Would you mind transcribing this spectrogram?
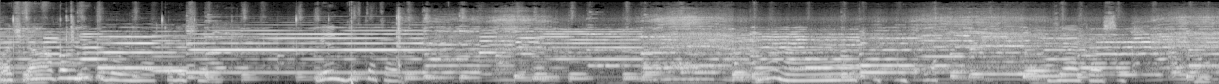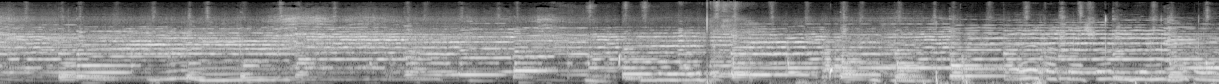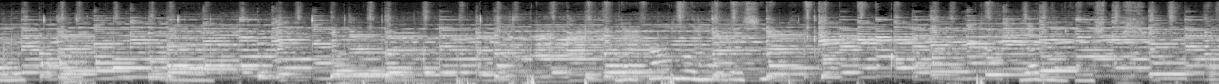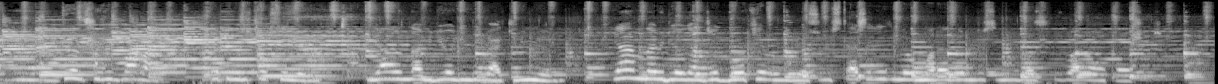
Başka ne yapabilir ki bu oyunda arkadaşlar? Gelin dikkat at. Güzel arkadaşlar. Evet arkadaşlar videomuz bu kadardı. Baktan da oynayacağız. Yazın arkadaşlar. Görüşürüz. Hepinizi çok seviyorum. Yarın da video gelir belki bilmiyorum. Yarın da video gelecek. Bu okey videosu. İsterseniz yorumlara yazabilirsiniz. Görüşürüz bana arkadaşlar.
